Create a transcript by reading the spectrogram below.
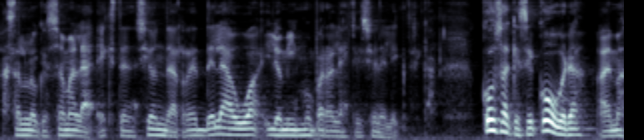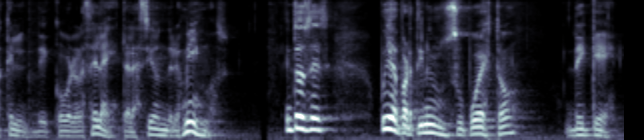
hacer lo que se llama la extensión de red del agua y lo mismo para la extensión eléctrica. Cosa que se cobra, además que de cobrarse la instalación de los mismos. Entonces, voy a partir de un supuesto de que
